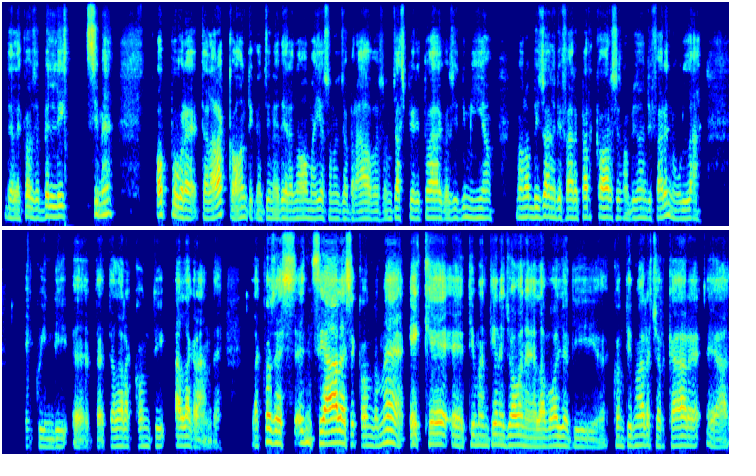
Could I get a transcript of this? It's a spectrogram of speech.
delle cose bellissime, oppure te la racconti, continui a dire no, ma io sono già bravo, sono già spirituale così di mio, non ho bisogno di fare percorsi, non ho bisogno di fare nulla e quindi eh, te, te la racconti alla grande. La cosa essenziale secondo me è che eh, ti mantiene giovane la voglia di eh, continuare a cercare e a,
